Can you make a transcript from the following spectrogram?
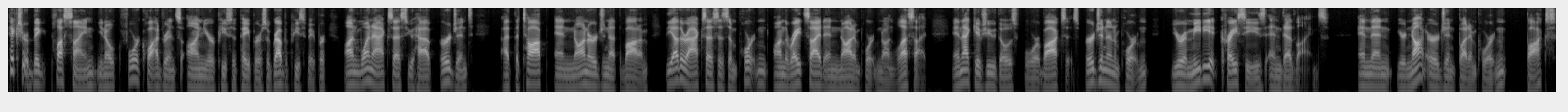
Picture a big plus sign, you know, four quadrants on your piece of paper. So grab a piece of paper. On one axis, you have urgent at the top and non urgent at the bottom. The other axis is important on the right side and not important on the left side. And that gives you those four boxes urgent and important, your immediate crises and deadlines. And then your not urgent but important box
